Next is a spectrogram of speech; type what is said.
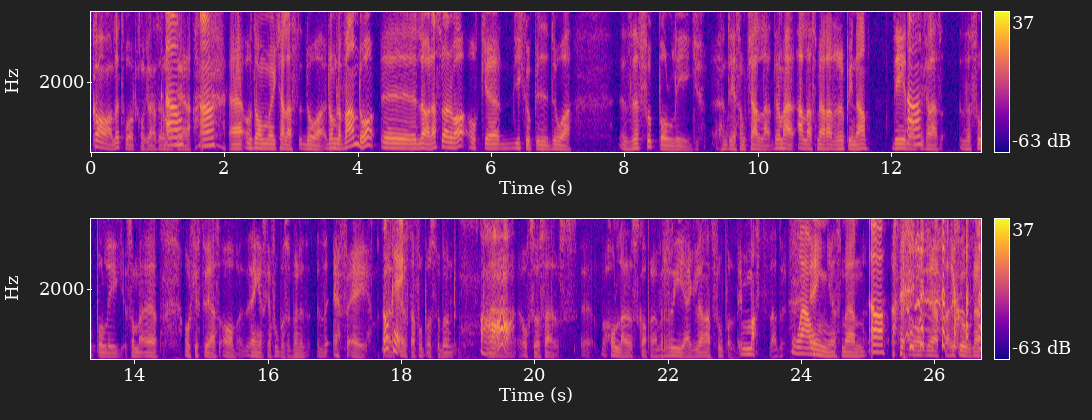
galet hård konkurrens i de här serierna. ja. Eh, och de kallas då, de vann då i lördags tror jag det var och eh, gick upp i då The Football League. Det som kallas, de här alla som jag radade upp innan. Det är Ja. de som kallas The Football League som eh, orkestreras av det engelska fotbollsförbundet The FA. Världens äldsta fotbollsförbund. Eh, också så här, eh, hållare och skapare av reglerna till fotboll. Det är massa Wow. engelsmän Ja. och deras traditioner.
